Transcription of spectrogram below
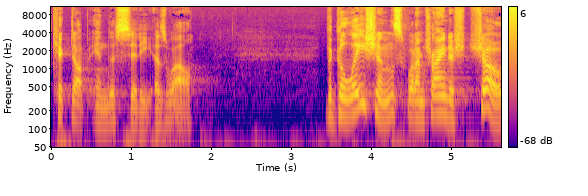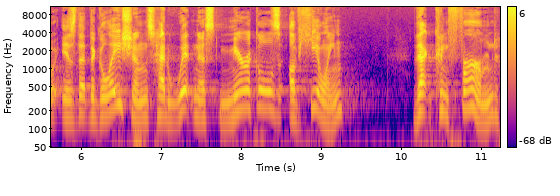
kicked up in this city as well. The Galatians, what I'm trying to show is that the Galatians had witnessed miracles of healing that confirmed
